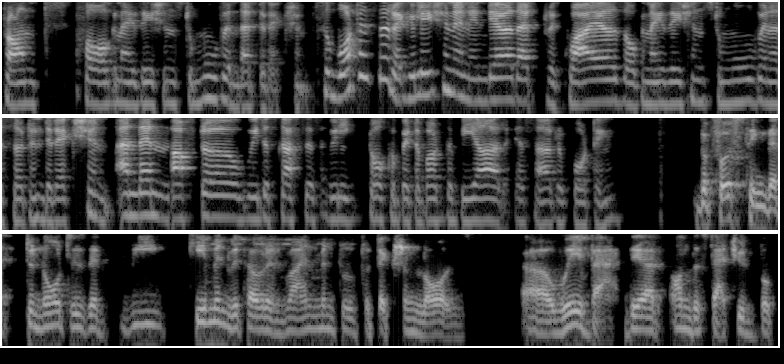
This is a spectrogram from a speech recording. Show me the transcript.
prompts for organizations to move in that direction. So, what is the regulation in India that requires organizations to move in a certain direction? And then, after we discuss this, we'll talk a bit about the BRSR reporting. The first thing that to note is that we came in with our environmental protection laws uh, way back. They are on the statute book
